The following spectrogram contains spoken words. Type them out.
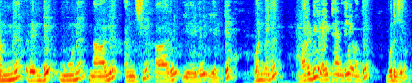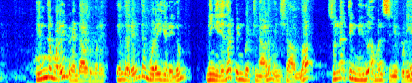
ஒன்னு ரெண்டு மூணு நாலு அஞ்சு ஆறு ஏழு எட்டு ஒன்பது மறுபடியும் ரைட் ஹேண்ட்லயே வந்து முடிஞ்சிடும் இந்த முறை இரண்டாவது முறை. இந்த ரெண்டு முறைகளிலும் நீங்க எதை பின்பற்றினாலும் இன்ஷா அல்லா சுண்ணத்தின் மீது அமல் செய்யக்கூடிய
